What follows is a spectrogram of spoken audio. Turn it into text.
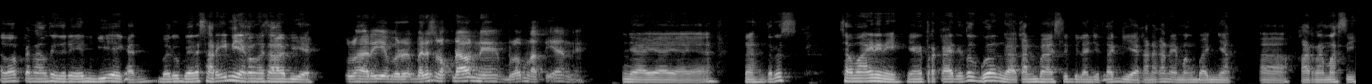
apa penalti dari NBA kan baru beres hari ini ya kalau nggak salah bi ya 10 hari ya baru beres lockdown nih, belum latihan ya. ya ya ya ya nah terus sama ini nih yang terkait itu gue nggak akan bahas lebih lanjut lagi ya karena kan emang banyak eh, karena masih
